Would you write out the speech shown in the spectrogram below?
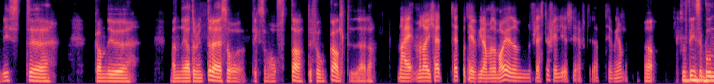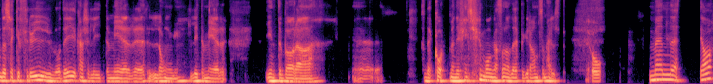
visst eh, kan det ju, men jag tror inte det är så liksom ofta att det funkar alltid det där. Nej, man har ju sett, sett på tv-programmen. De har ju de flesta skiljer sig efter det tv-programmet. Ja, Så finns det Bonde söker fru och det är ju kanske lite mer eh, lång, lite mer, inte bara eh, sådär kort, men det finns ju många sådana där program som helst. jo, Men eh, ja,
